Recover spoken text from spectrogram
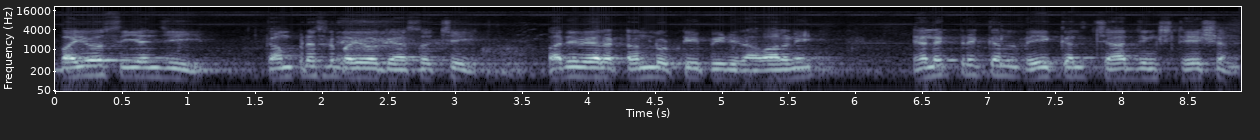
బయో సిఎన్జి కంప్రెస్డ్ బయోగ్యాస్ వచ్చి పదివేల టన్నులు టీపీడీ రావాలని ఎలక్ట్రికల్ వెహికల్ ఛార్జింగ్ స్టేషన్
